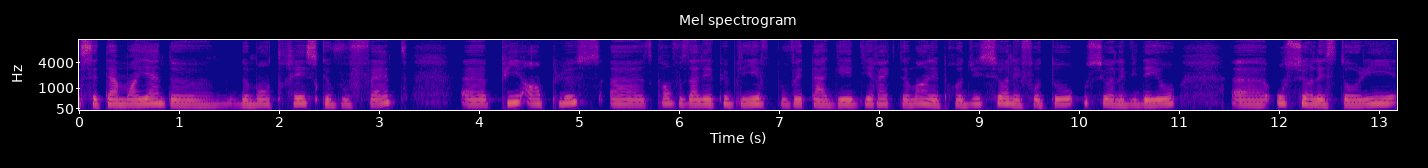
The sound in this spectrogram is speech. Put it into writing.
c'est un moyen de, de montrer ce que vous faites euh, puis en plus, euh, quand vous allez publier, vous pouvez taguer directement les produits sur les photos ou sur les vidéos euh, ou sur les stories.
